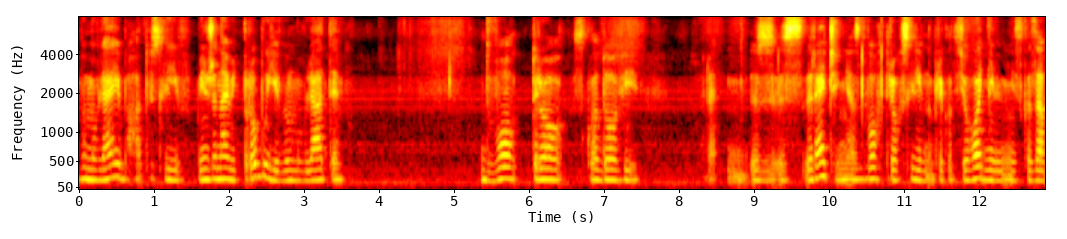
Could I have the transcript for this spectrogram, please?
Вимовляє багато слів. Він же навіть пробує вимовляти дво-трьох складові ре- з- з- речення з двох-трьох слів. Наприклад, сьогодні він мені сказав:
